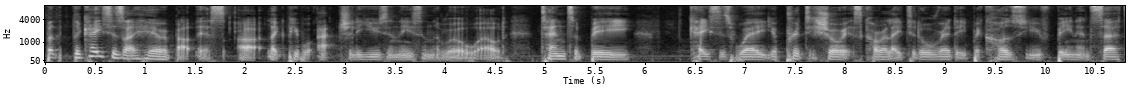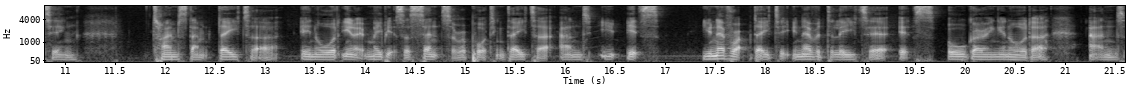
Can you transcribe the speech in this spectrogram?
But the cases I hear about this are like people actually using these in the real world tend to be cases where you're pretty sure it's correlated already because you've been inserting timestamp data in order you know maybe it's a sensor reporting data and you, it's you never update it you never delete it it's all going in order and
